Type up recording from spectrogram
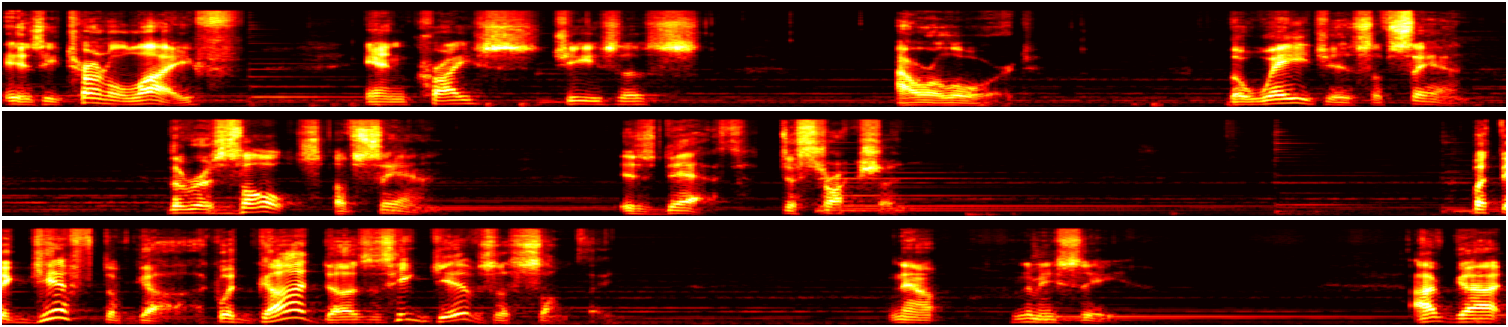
is eternal life in Christ Jesus our Lord. The wages of sin, the results of sin is death, destruction. But the gift of God, what God does is He gives us something. Now, let me see. I've got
